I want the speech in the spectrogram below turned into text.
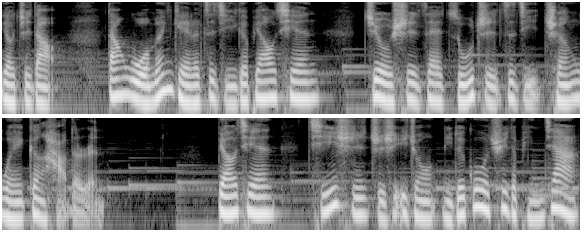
要知道，当我们给了自己一个标签，就是在阻止自己成为更好的人。标签其实只是一种你对过去的评价，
